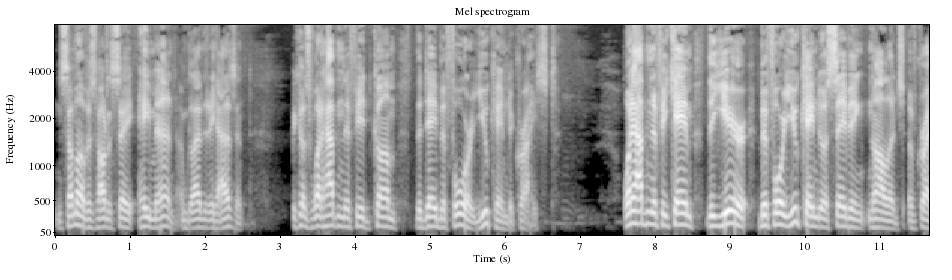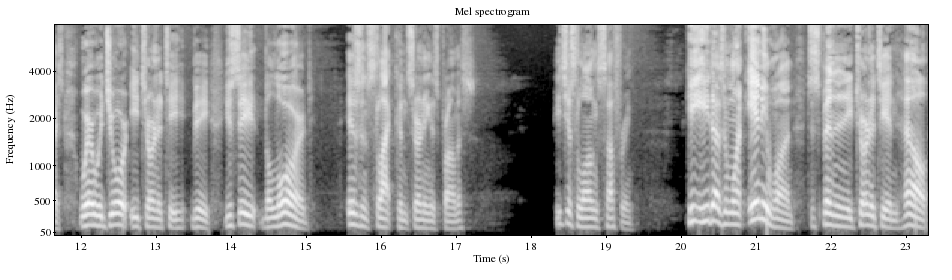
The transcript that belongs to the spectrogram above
And some of us ought to say, Amen. I'm glad that he hasn't. Because what happened if he'd come the day before you came to Christ? What happened if he came the year before you came to a saving knowledge of Christ? Where would your eternity be? You see, the Lord isn't slack concerning his promise, he's just long suffering. He, he doesn't want anyone to spend an eternity in hell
